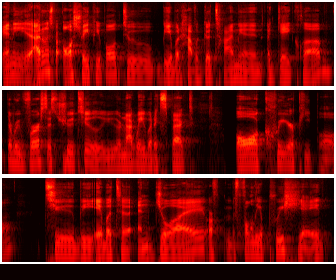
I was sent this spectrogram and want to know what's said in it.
any I don't expect all straight people to be able to have a good time in a gay club. The reverse is true too. You're not going to be able to expect all queer people to be able to enjoy or fully appreciate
